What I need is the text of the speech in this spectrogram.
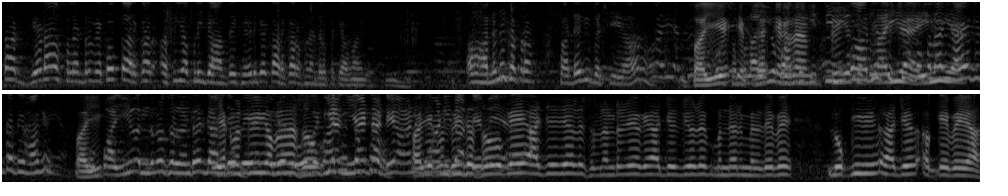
ਤਾਂ ਜਿਹੜਾ ਸਿਲੰਡਰ ਵੇਖੋ ਘਰ ਘਰ ਅਸੀਂ ਆਪਣੀ ਜਾਨ ਤੇ ਖੇਡ ਕੇ ਘਰ ਘਰ ਸਿਲੰਡਰ ਪਹੁੰਚਾਵਾਂਗੇ। ਆਹ ਸਾਨੂੰ ਨਹੀਂ ਖਤਰਾ? ਸਾਡੇ ਵੀ ਬੱਚੇ ਆ। ਭਾਜੀ ਇਹ ਉਹ ਬੰਦ ਕੀਤੀ ਹੋਈ ਹੈ, ਪਿੱਛੋਂ ਹੈ ਹੀ ਸਪਲਾਈ। ਆਏਗੀ ਤਾਂ ਦੇਵਾਂਗੇ। ਭਾਜੀ ਭਾਜੀ ਅੰਦਰੋਂ ਸਿਲੰਡਰ ਇੱਕ ਜਾਂਦੇ ਮਿੰਟ ਤੁਸੀਂ ਆਪਣਾ ਦੱਸੋ। ਅੱਜ ਇੱਕ ਮਿੰਟ ਤੁਸੀਂ ਦੱਸੋ ਕਿ ਅੱਜ ਜਿਹੜੇ ਸਿਲੰਡਰ ਜਿਹੜੇ ਅੱਜ ਜਿਹੜੇ ਬੰਦਿਆਂ ਨੂੰ ਮਿਲਦੇ ਪਏ ਲੋਕੀ ਵੀ ਅੱਜ ਅੱਕੇ ਪਏ ਆ।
